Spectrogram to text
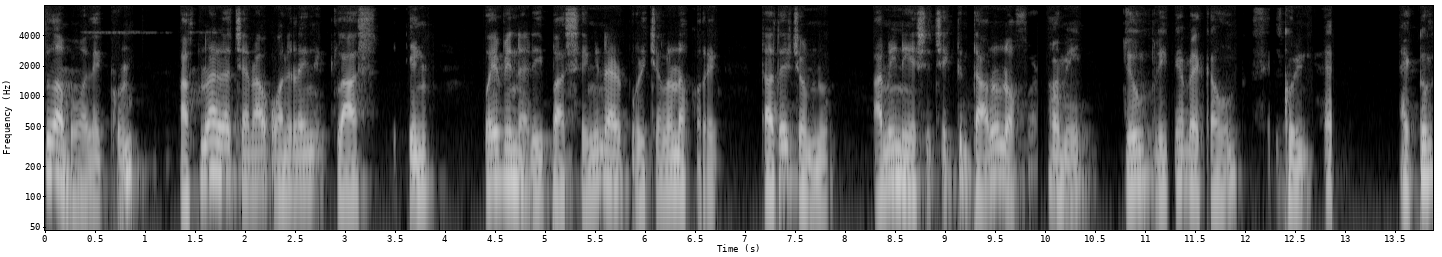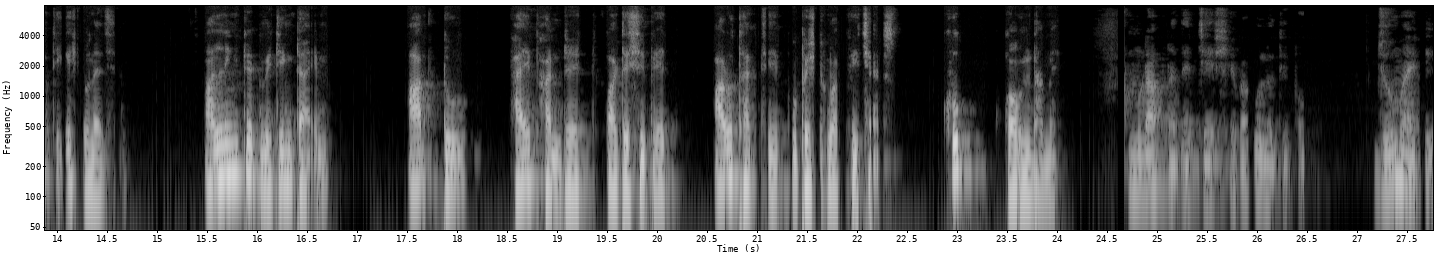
আসসালামু আলাইকুম আপনারা যারা অনলাইনে ক্লাস মিটিং ওয়েবিনারি বা সেমিনার পরিচালনা করেন, তাদের জন্য আমি নিয়ে এসেছি একটি দারুণ অফার আমি জুম প্রিমিয়াম অ্যাকাউন্ট সেল করি। হ্যাঁ একদম ঠিকই শুনেছেন। Unlimited meeting time up to five hundred participate আরও থাকছে প্রফেশনাল ফিচার্স খুব কম দামে। আমরা আপনাদের যে সেবাগুলো দেব Zoom ID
